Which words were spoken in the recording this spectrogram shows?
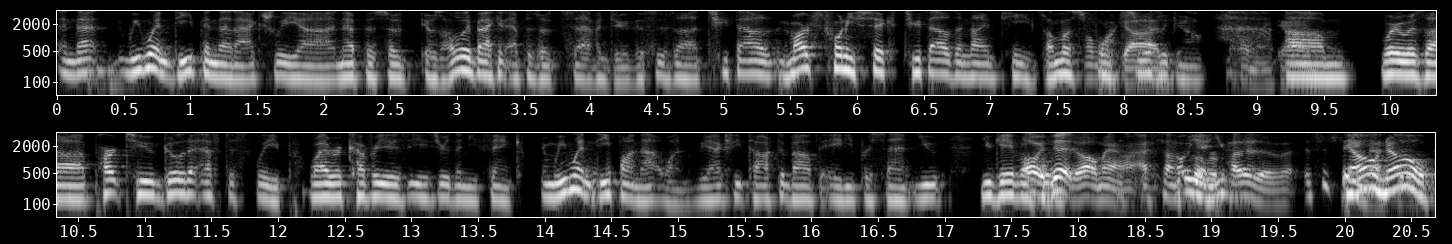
And that we went deep in that actually uh in episode it was all the way back in episode seven, dude. This is uh 2000 March 26, 2019. So almost oh four years ago. Oh my god. Um where it was uh part two, go the F to sleep, why recovery is easier than you think. And we went deep on that one. We actually talked about the 80%. You you gave a Oh, I did. Oh man, I sound oh, so yeah, repetitive. You... It's just no, no,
